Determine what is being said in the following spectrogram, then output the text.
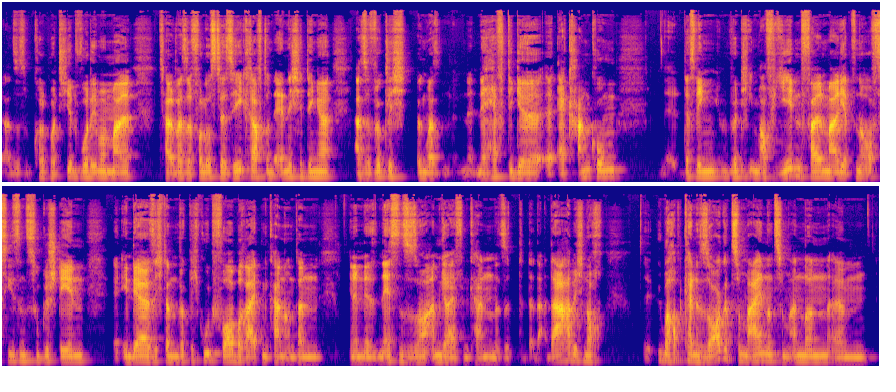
also kolportiert wurde immer mal teilweise Verlust der Sehkraft und ähnliche Dinge. Also wirklich irgendwas, eine ne heftige äh, Erkrankung. Deswegen würde ich ihm auf jeden Fall mal jetzt eine Offseason zugestehen, in der er sich dann wirklich gut vorbereiten kann und dann in der nächsten Saison angreifen kann. Also da, da habe ich noch überhaupt keine Sorge zum einen und zum anderen ähm,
